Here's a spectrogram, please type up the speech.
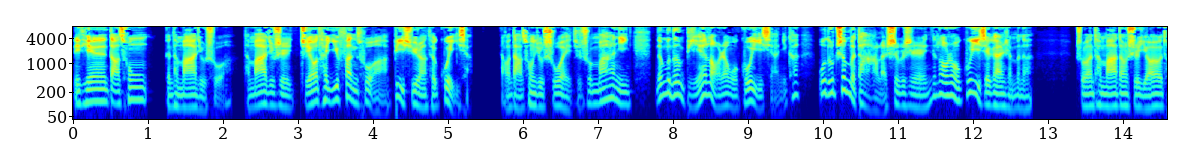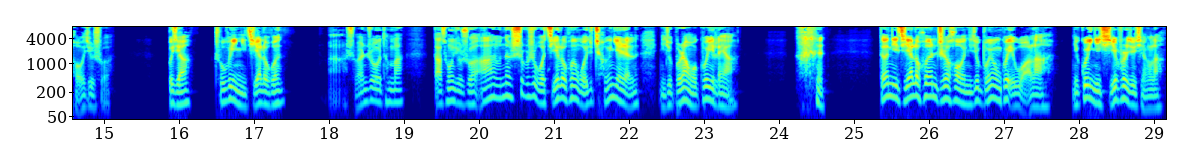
那天大葱。跟他妈就说，他妈就是只要他一犯错啊，必须让他跪下。然后大葱就说：“哎，就说妈，你能不能别老让我跪下？你看我都这么大了，是不是？你老让我跪下干什么呢？”说完，他妈当时摇摇头就说：“不行，除非你结了婚。”啊，说完之后，他妈大葱就说：“啊，那是不是我结了婚，我就成年人了，你就不让我跪了呀？”哼，等你结了婚之后，你就不用跪我了，你跪你媳妇儿就行了。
